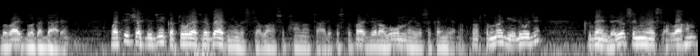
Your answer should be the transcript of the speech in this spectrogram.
бывает благодарен. В отличие от людей, которые отвергают милости Аллаха Субхану Та'аля, поступают вероломно и высокомерно. Потому что многие люди, когда им дается милость Аллахом,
